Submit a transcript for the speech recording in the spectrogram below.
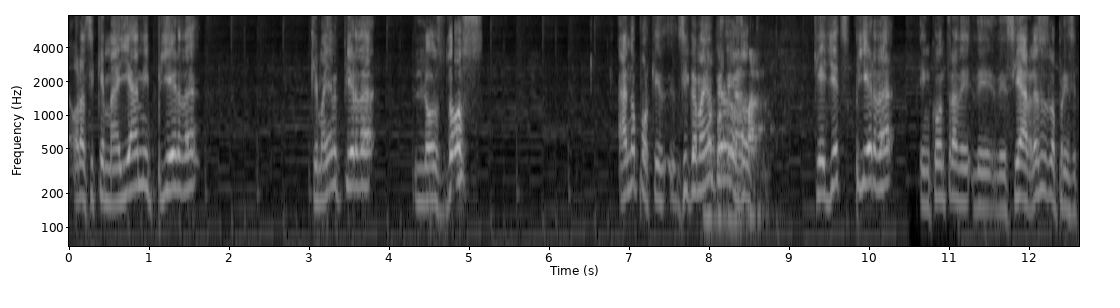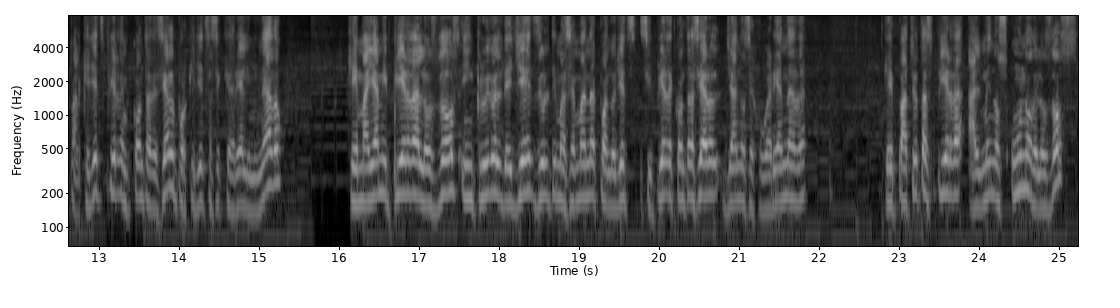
ahora sí que Miami pierda, que Miami pierda los dos. Ah, no, porque si que Miami pierda los dos. Que Jets pierda en contra de, Seattle, eso es lo principal. Que Jets pierda en contra de Seattle porque Jets así quedaría eliminado. Que Miami pierda los dos, incluido el de Jets de última semana, cuando Jets si pierde contra Seattle ya no se jugaría nada. Que Patriotas pierda al menos uno de los dos.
